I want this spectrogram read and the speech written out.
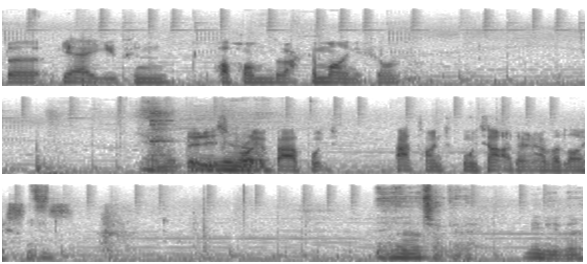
But yeah, you can hop on the back of mine if you want. Yeah, let Though me, it is probably a bad point, bad time to point out I don't have a license. yeah, that's okay. Me neither.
